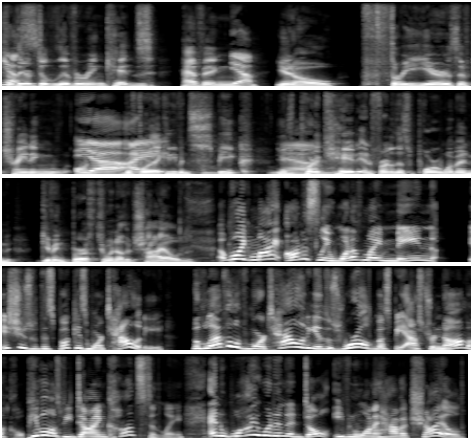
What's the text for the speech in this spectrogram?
Mhm. So they're delivering kids having Yeah. you know three years of training on, Yeah, before they I- can even speak. You Yeah. put a kid in front of this poor woman giving birth to another child. Uh, like my honestly, one of my main issues with this book is mortality. The level of mortality in this world must be astronomical. People must be dying constantly. And why would an adult even want to have a child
